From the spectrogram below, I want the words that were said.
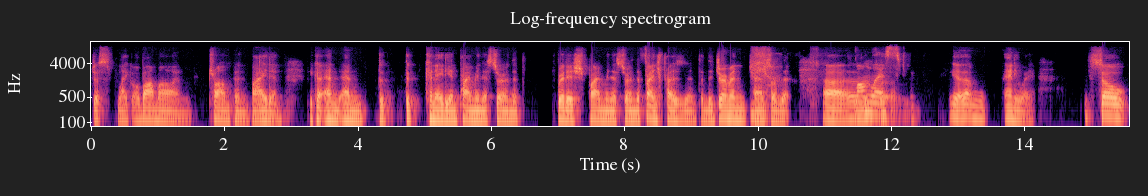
just like Obama and Trump and Biden, because and and the, the Canadian Prime Minister and the British Prime Minister and the French President and the German Chancellor. Uh, Long list yeah that, anyway. So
